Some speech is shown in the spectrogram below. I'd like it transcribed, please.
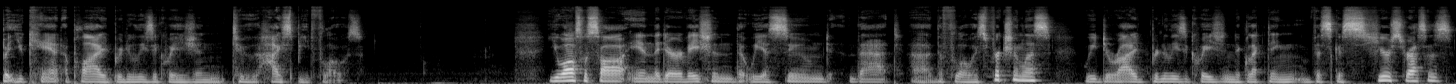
but you can't apply Bernoulli's equation to high speed flows. You also saw in the derivation that we assumed that uh, the flow is frictionless. We derived Bernoulli's equation neglecting viscous shear stresses.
